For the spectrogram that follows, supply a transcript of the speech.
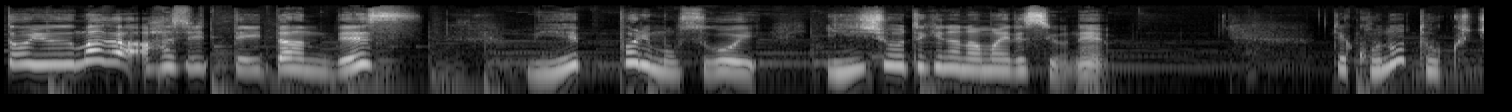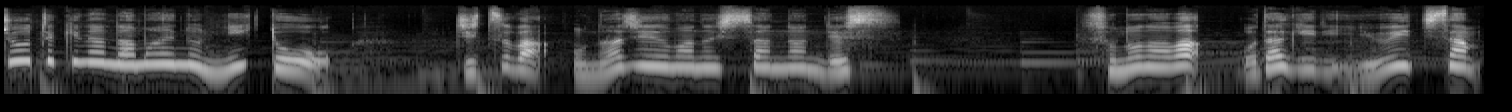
という馬が走っていたんです。見えっぱりもすごい印象的な名前ですよね。でこの特徴的な名前の2頭実は同じ馬主さんなんです。その名は小田切雄一さん。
